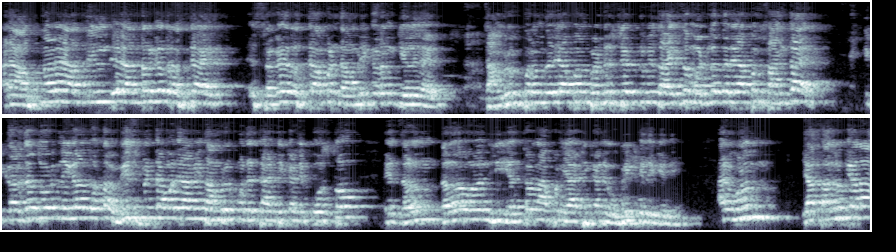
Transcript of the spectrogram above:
आणि असणारे आतील जे अंतर्गत रस्ते आहेत हे सगळे रस्ते आपण डांबरीकरण केलेले आहेत. जागरूकपर्यंत जरी आपण पंढरशेठ तुम्ही जायचं म्हटलं तरी आपण सांगताय की कर्जतवर निघाल होता वीस मिनिटामध्ये आम्ही जांभरूकमध्ये त्या ठिकाणी पोहोचतो. हे जळण दळवळण ही यंत्रणा आपण या ठिकाणी उभी केली गेली. आणि म्हणून या तालुक्याला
